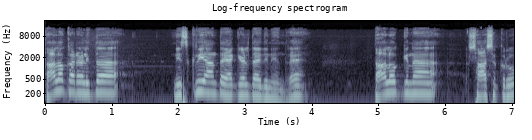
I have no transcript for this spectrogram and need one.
ತಾಲೂಕಾಡಳಿತ ನಿಷ್ಕ್ರಿಯ ಅಂತ ಯಾಕೆ ಹೇಳ್ತಾ ಇದ್ದೀನಿ ಅಂದರೆ, ತಾಲೂಕಿನ ಶಾಸಕರು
